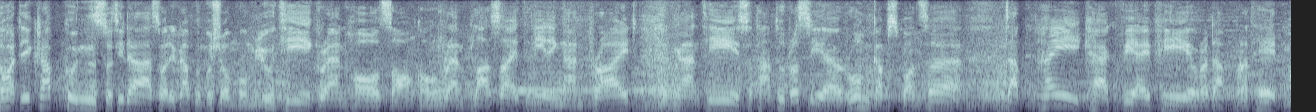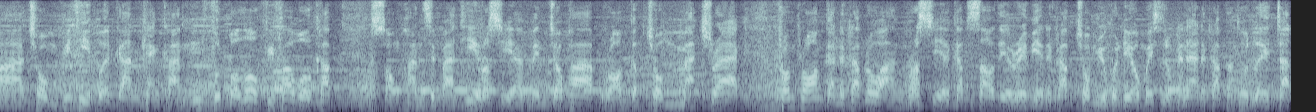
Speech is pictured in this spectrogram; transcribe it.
สวัสดีครับ คุณสุธิดา สวัสดีครับ คุณผู้ชมผมอยู่ที่ Grand Hall 2 ของโรงแรม Plaza ที่นี่ในงาน Private งานที่สถานทูตรัสเซียร่วมกับสปอนเซอร์ จัดให้แขก VIP ระดับประเทศมาชมพิธีเปิดการแข่งขันฟุตบอลโลก FIFA World Cup 2018 ที่รัสเซียเป็นเจ้าภาพพร้อมกับชมแมตช์แรก พร้อม ๆ กันนะครับ ระหว่างรัสเซียกับซาอุดิอาระเบียนะครับชมอยู่คนเดียวไม่สนุกแน่ๆนะครับท่านทูตเลยจัด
